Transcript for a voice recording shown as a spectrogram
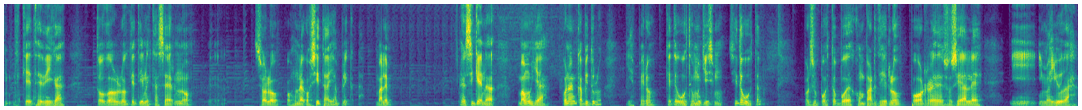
que te diga todo lo que tienes que hacer. No, eh, solo una cosita y aplícala, ¿vale? Así que nada, vamos ya con el capítulo y espero que te guste muchísimo. Si te gusta, por supuesto, puedes compartirlo por redes sociales y, me ayudas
